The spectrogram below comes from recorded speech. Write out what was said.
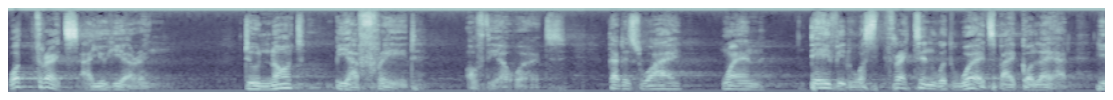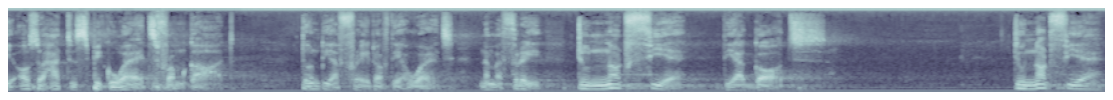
What threats are you hearing? Do not be afraid of their words. That is why when David was threatened with words by Goliath, he also had to speak words from God. Don't be afraid of their words. Number three, do not fear their gods. Do not fear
